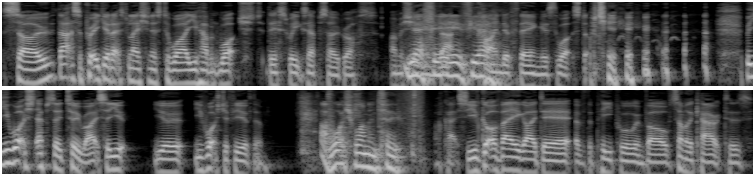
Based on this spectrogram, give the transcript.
So that's a pretty good explanation as to why you haven't watched this week's episode, Ross. I'm assuming yes, that is, yeah. kind of thing is what stopped you. but you watched episode two, right? So you you you've watched a few of them. I've watched one and two. Okay, so you've got a vague idea of the people involved, some of the characters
